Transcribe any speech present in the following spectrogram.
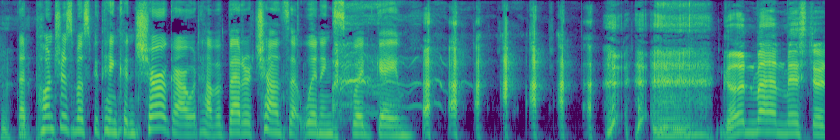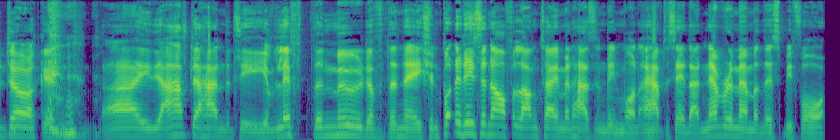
that punchers must be thinking Shergar would have a better chance at winning Squid Game. Good man, Mr. Durkan. I, I have to hand it to you. You've lifted the mood of the nation, but it is an awful long time it hasn't been won. I have to say that. Never remember this before.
